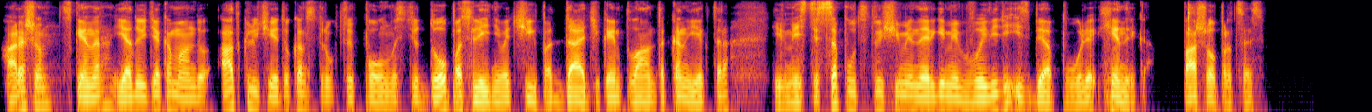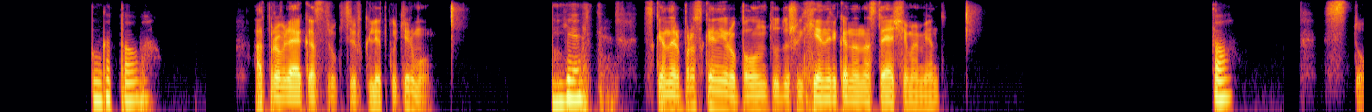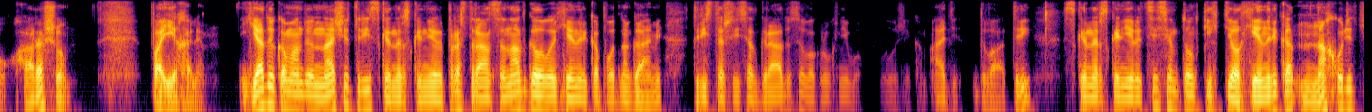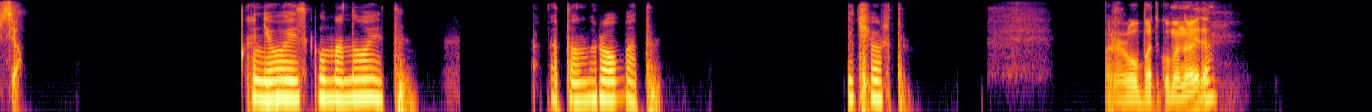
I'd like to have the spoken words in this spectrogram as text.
Хорошо, скэнер, я даю тебе команду, отключи эту конструкцию полностью до последнего чипа, датчика, импланта, конвектора и вместе с сопутствующими энергиями выведи из биополя Хенрика. Пошел процесс. Готово. Отправляя конструкцию в клетку-тюрьму. Есть. Сканер просканируй полноту души Хенрика на настоящий момент. Сто. 100. Хорошо. Поехали. Я даю команду на 4. Сканер сканирует пространство над головой Хенрика под ногами. 360 градусов вокруг него. Лучником. 1, 2, 3. Сканер сканирует все 7 тонких тел Хенрика. Находит все. У него есть гуманоид, потом робот и черт. Робот гуманоида.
